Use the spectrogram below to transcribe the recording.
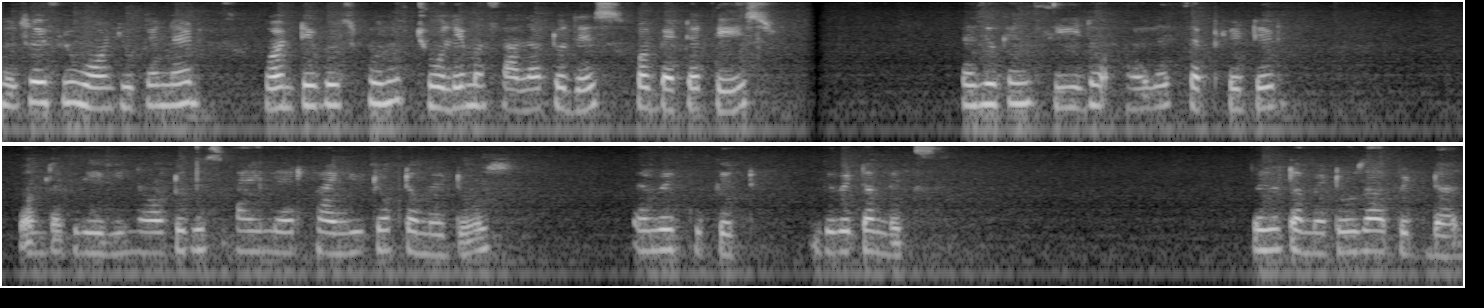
Also if you want you can add 1 tablespoon of chole masala to this for better taste. As you can see the oil is separated from the gravy. Now to this I'll add finely chopped tomatoes and we'll cook it. Give it a mix the tomatoes are a bit done.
